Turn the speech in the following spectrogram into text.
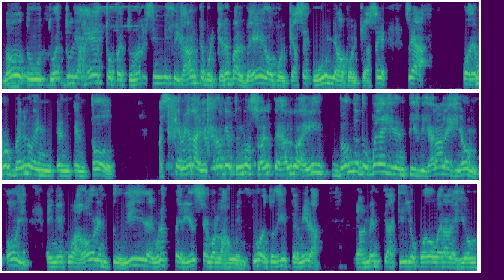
¿no? Tú, tú estudias esto, pues tú no eres significante porque eres barbero, porque hace cuña o porque hace, o sea, podemos verlo en, en todo. Así que, Nela, yo quiero que tú nos sueltes algo ahí. ¿Dónde tú puedes identificar a Legión hoy? En Ecuador, en tu vida, en una experiencia con la juventud. Entonces dijiste, mira, realmente aquí yo puedo ver a Legión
